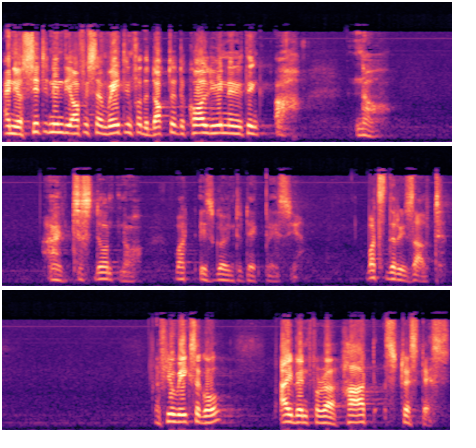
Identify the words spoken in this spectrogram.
and you're sitting in the office and waiting for the doctor to call you in, and you think, ah, oh, no. I just don't know what is going to take place here. What's the result? A few weeks ago, I went for a heart stress test.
